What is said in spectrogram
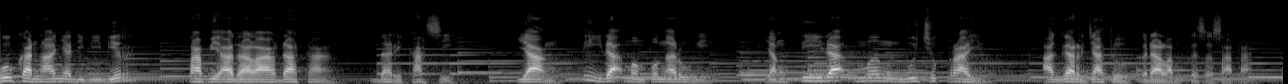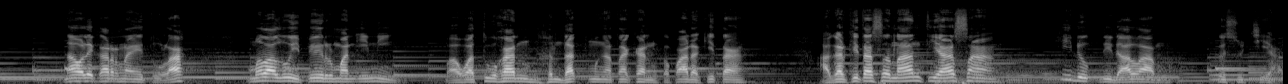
bukan hanya di bibir, tapi adalah datang dari kasih yang tidak mempengaruhi, yang tidak membujuk rayu agar jatuh ke dalam kesesatan. Nah, oleh karena itulah, melalui firman ini, bahwa Tuhan hendak mengatakan kepada kita agar kita senantiasa hidup di dalam kesucian.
